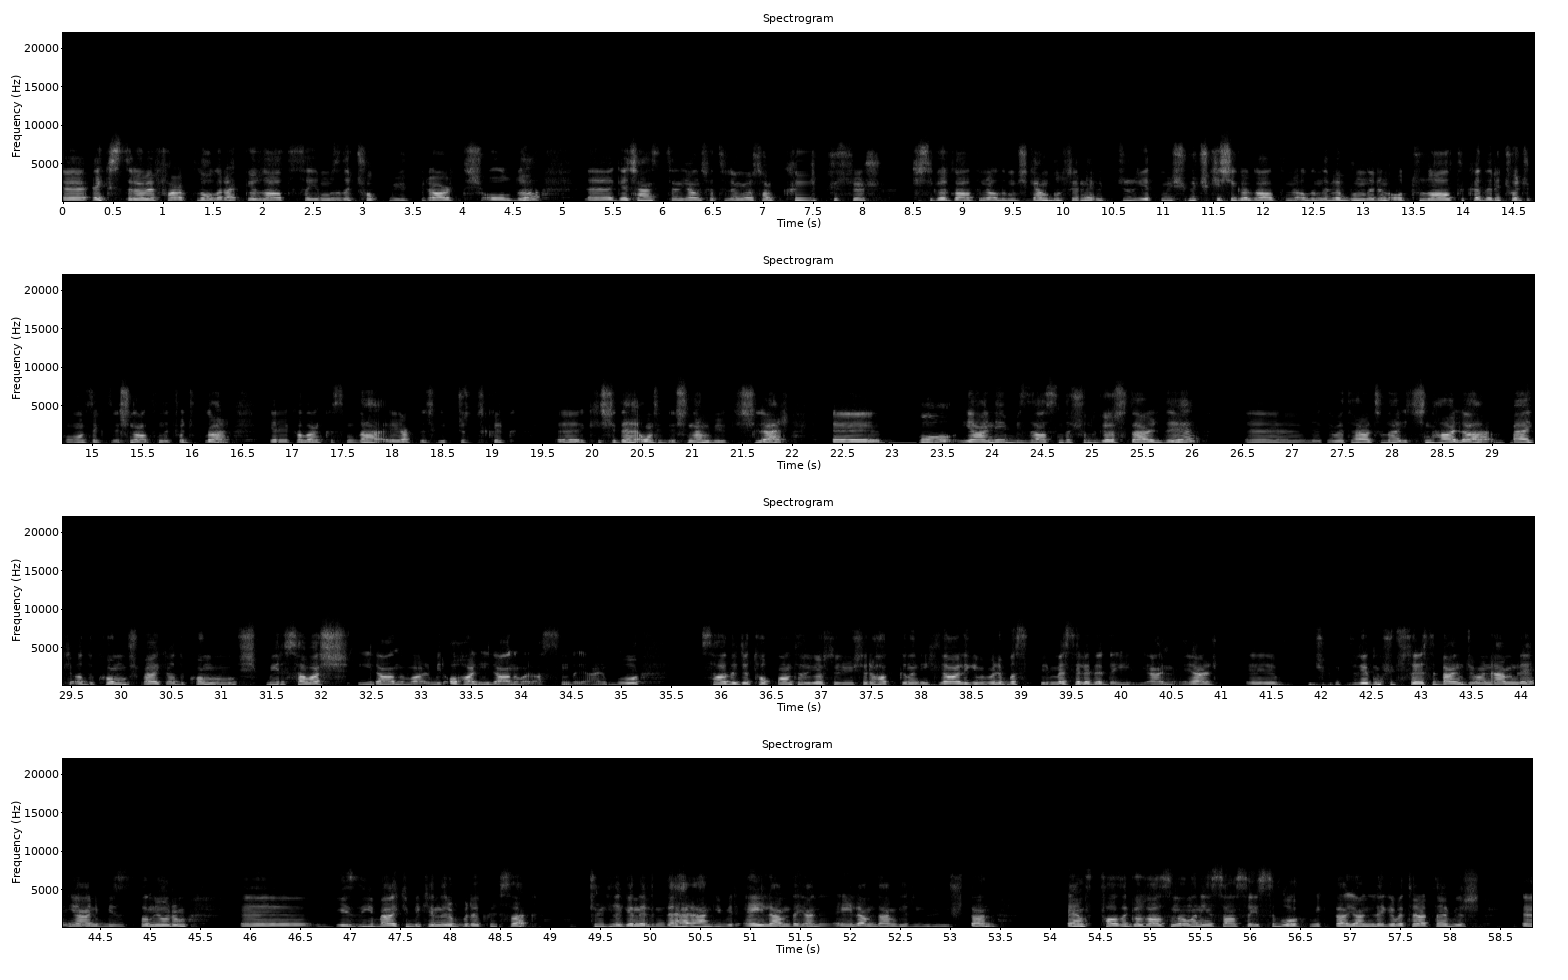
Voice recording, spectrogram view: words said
e, ekstra ve farklı olarak gözaltı sayımızda çok büyük bir artış oldu. E, geçen sene yanlış hatırlamıyorsam 40 küsür kişi gözaltına alınmışken bu sene 373 kişi gözaltına alındı ve bunların 36 kadarı çocuk, 18 yaşın altında çocuklar. Geri kalan kısmında e, yaklaşık 340 e, kişi de 18 yaşından büyük kişiler. Bu yani bize aslında şunu gösterdi. E, LGBT artılar için hala belki adı konmuş, belki adı konmamış bir savaş ilanı var. Bir OHAL ilanı var aslında yani. Bu sadece toplantı ve gösteri yürüyüşleri hakkının ihlali gibi böyle basit bir mesele de değil. Yani eğer e, 373 sayısı bence önemli. Yani biz sanıyorum e, geziyi belki bir kenara bırakırsak Türkiye genelinde herhangi bir eylemde yani eylemden bir yürüyüşten en fazla gözaltına alınan insan sayısı bu miktar. Yani LGBT artılar bir e,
